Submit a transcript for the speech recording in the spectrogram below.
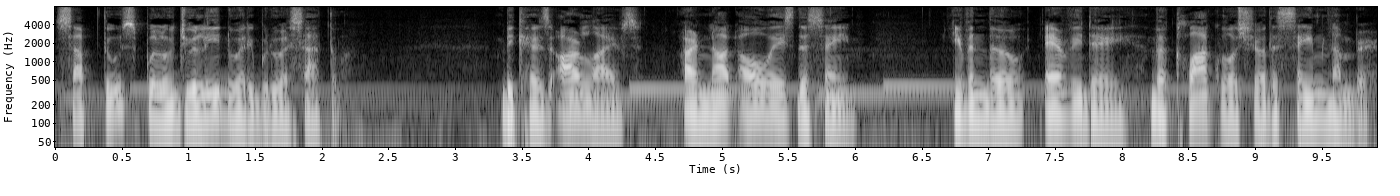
Sabtu 10 Juli 2021. Because our lives are not always the same, even though every day the clock will show the same number.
